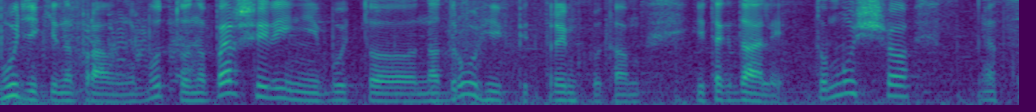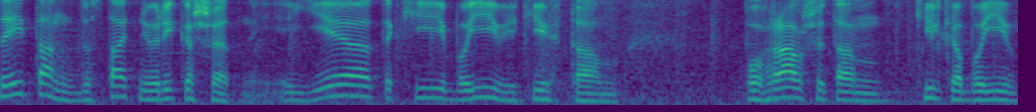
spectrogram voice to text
будь-які направлення, будь то на першій лінії, будь то на другій в підтримку там і так далі. Тому що цей танк достатньо рікошетний. Є такі бої, в яких там погравши там кілька боїв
